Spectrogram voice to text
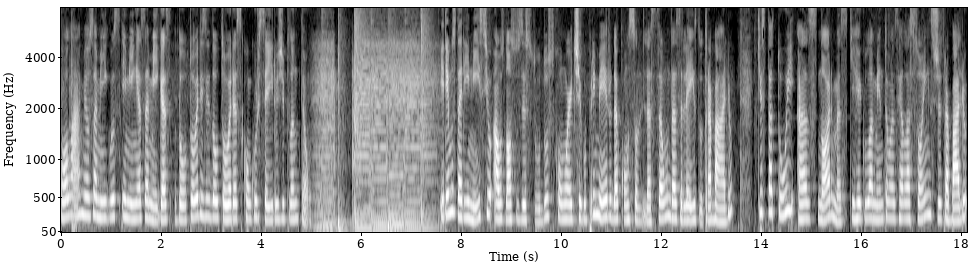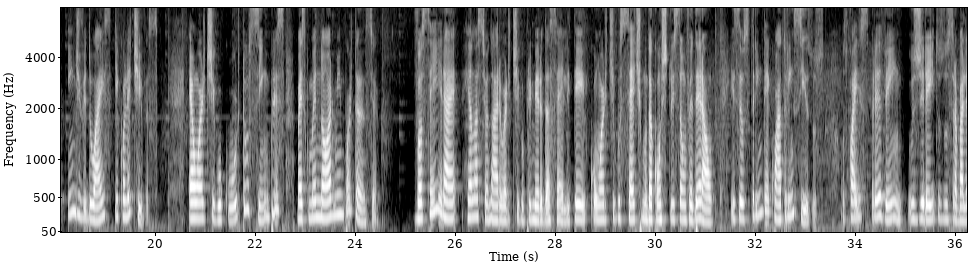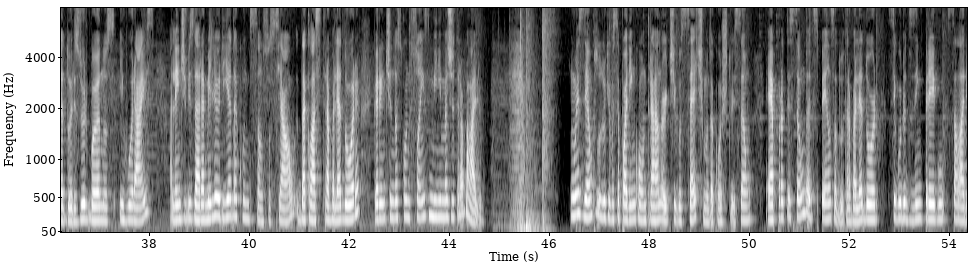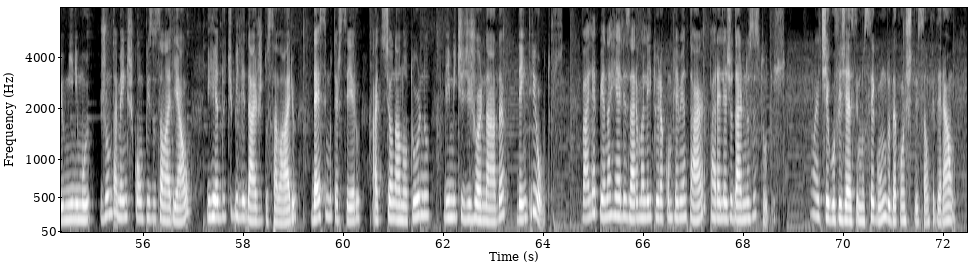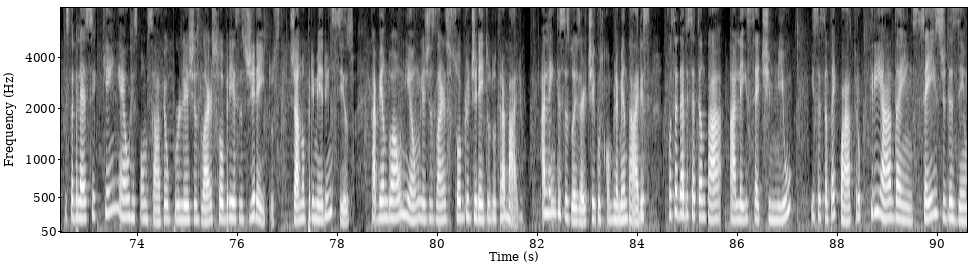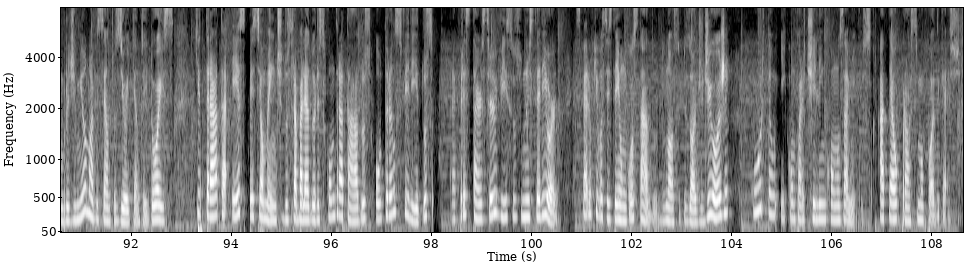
Olá, meus amigos e minhas amigas, doutores e doutoras concurseiros de plantão. Iremos dar início aos nossos estudos com o artigo 1 da Consolidação das Leis do Trabalho, que estatui as normas que regulamentam as relações de trabalho individuais e coletivas. É um artigo curto, simples, mas com enorme importância. Você irá relacionar o artigo 1 da CLT com o artigo 7 da Constituição Federal e seus 34 incisos, os quais prevêem os direitos dos trabalhadores urbanos e rurais, além de visar a melhoria da condição social da classe trabalhadora, garantindo as condições mínimas de trabalho. Um exemplo do que você pode encontrar no artigo 7 da Constituição é a proteção da dispensa do trabalhador, seguro-desemprego, salário mínimo, juntamente com o piso salarial e redutibilidade do salário, 13º, adicional noturno, limite de jornada, dentre outros. Vale a pena realizar uma leitura complementar para lhe ajudar nos estudos. O artigo 22º da Constituição Federal estabelece quem é o responsável por legislar sobre esses direitos, já no primeiro inciso, cabendo à União legislar sobre o direito do trabalho. Além desses dois artigos complementares, você deve se atentar à Lei 7.064, criada em 6 de dezembro de 1982, que trata especialmente dos trabalhadores contratados ou transferidos para prestar serviços no exterior. Espero que vocês tenham gostado do nosso episódio de hoje. Curtam e compartilhem com os amigos. Até o próximo podcast.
